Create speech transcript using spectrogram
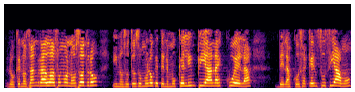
Los que nos han graduado somos nosotros y nosotros somos los que tenemos que limpiar la escuela de las cosas que ensuciamos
